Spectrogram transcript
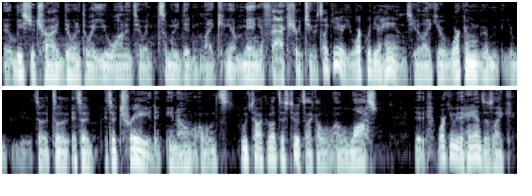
at least you tried doing it the way you wanted to, and somebody didn't like, you know, manufacture it to. It's like you, you work with your hands. You're like you're working. You're, you're, it's a, it's a, it's a, it's a trade. You know, oh, it's, we've talked about this too. It's like a, a lost. Working with your hands is like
